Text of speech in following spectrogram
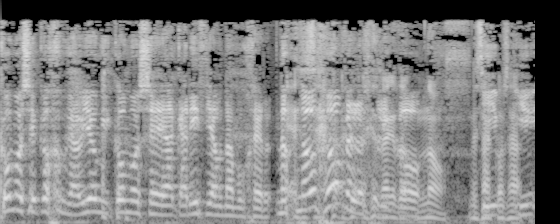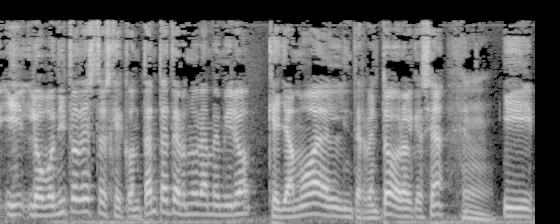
Cómo se coge un avión y cómo se acaricia a una mujer. No, no, no me lo explicó. No, esas y, cosas. y- y lo bonito de esto es que con tanta ternura me miró que llamó al interventor o al que sea Mm. y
